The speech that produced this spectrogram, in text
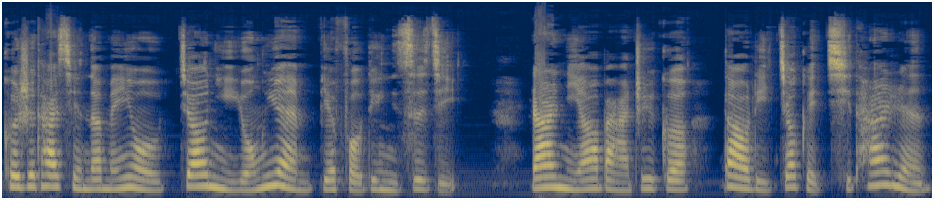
可是他显得没有教你永远别否定你自己。然而你要把这个道理交给其他人。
